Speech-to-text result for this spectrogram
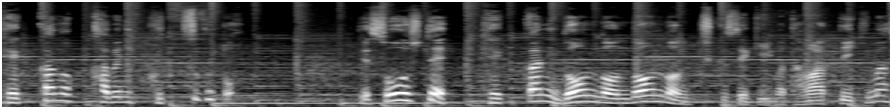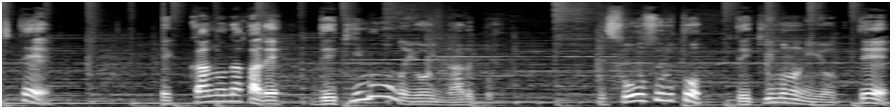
血管の壁にくっつくと。でそうして血管にどんどんどんどん蓄積、まあ、溜まっていきまして血管の中で出来物ののようになると。でそうすると出来物によって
